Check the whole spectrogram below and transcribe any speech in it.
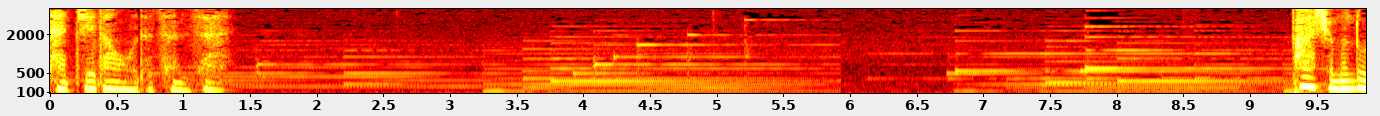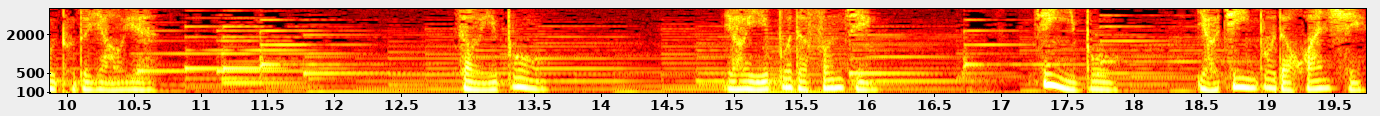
才知道我的存在。怕什么路途的遥远？走一步，有一步的风景；进一步，有进一步的欢喜。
